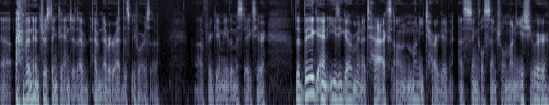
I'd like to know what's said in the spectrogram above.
a, uh, of an interesting tangent. I've I've never read this before, so uh, forgive me the mistakes here. The big and easy government attacks on money target a single central money issuer,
